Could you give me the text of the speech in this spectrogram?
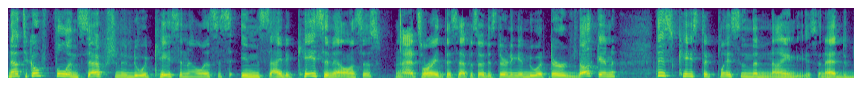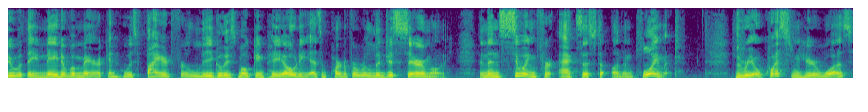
Now to go full inception and do a case analysis inside a case analysis, that's right, this episode is turning into a turducken, this case took place in the 90s and had to do with a Native American who was fired for illegally smoking peyote as a part of a religious ceremony and then suing for access to unemployment. The real question here was,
